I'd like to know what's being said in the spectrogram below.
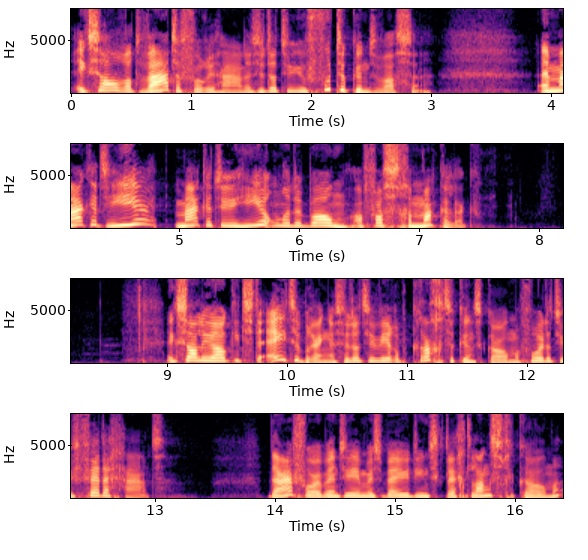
Ik zal wat water voor u halen, zodat u uw voeten kunt wassen. En maak het, hier, maak het u hier onder de boom alvast gemakkelijk. Ik zal u ook iets te eten brengen, zodat u weer op krachten kunt komen voordat u verder gaat. Daarvoor bent u immers bij uw dienstknecht langsgekomen.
